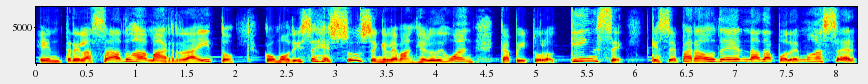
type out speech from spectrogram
entrelazados, amarraditos, como dice Jesús en el Evangelio de Juan, capítulo 15, que separados de Él nada podemos hacer,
